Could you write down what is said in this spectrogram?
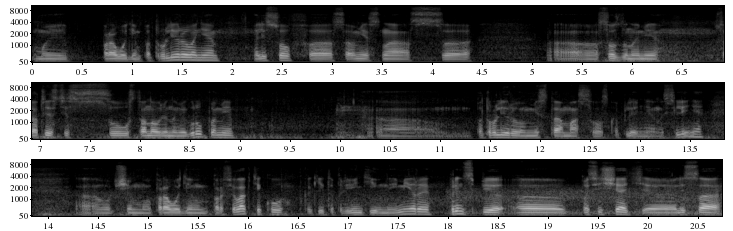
Мы проводим патрулирование лесов э, совместно с э, созданными в соответствии с установленными группами э, патрулируем места массового скопления населения Э, в общем, проводим профилактику, какие-то превентивные меры. В принципе, э, посещать э, леса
